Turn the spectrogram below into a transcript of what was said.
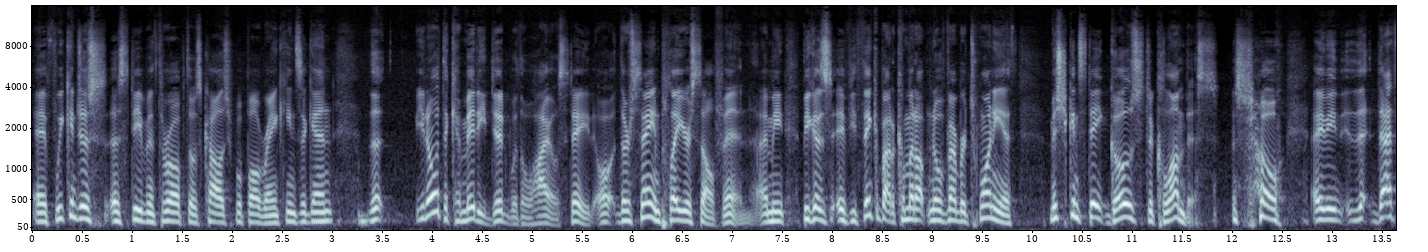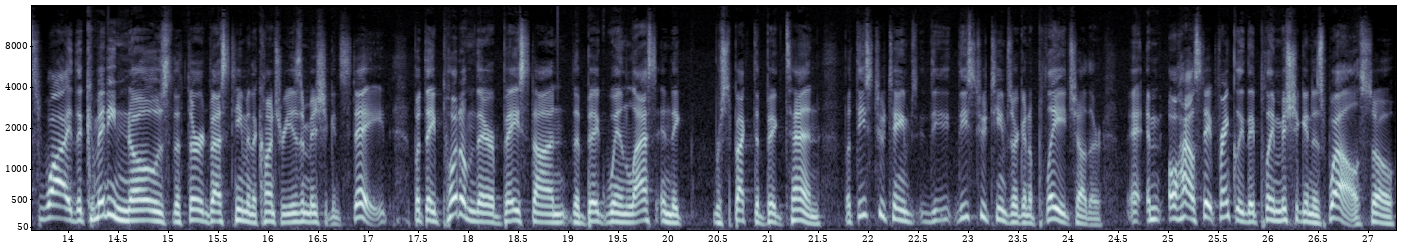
if we can just, uh, Stephen, throw up those college football rankings again, the you know what the committee did with Ohio State? Oh, they're saying play yourself in. I mean, because if you think about it, coming up November 20th, Michigan State goes to Columbus. So, I mean, th- that's why the committee knows the third best team in the country isn't Michigan State, but they put them there based on the big win last, and they respect the Big Ten. But these two teams, these two teams are going to play each other. And Ohio State, frankly, they play Michigan as well. So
